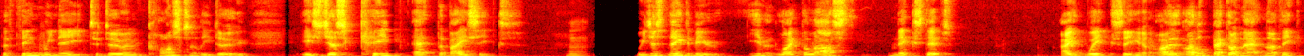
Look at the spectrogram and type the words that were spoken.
the thing we need to do and constantly do is just keep at the basics. Hmm. We just need to be, you know, like the last next steps eight weeks thing. I, I look back on that and I think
